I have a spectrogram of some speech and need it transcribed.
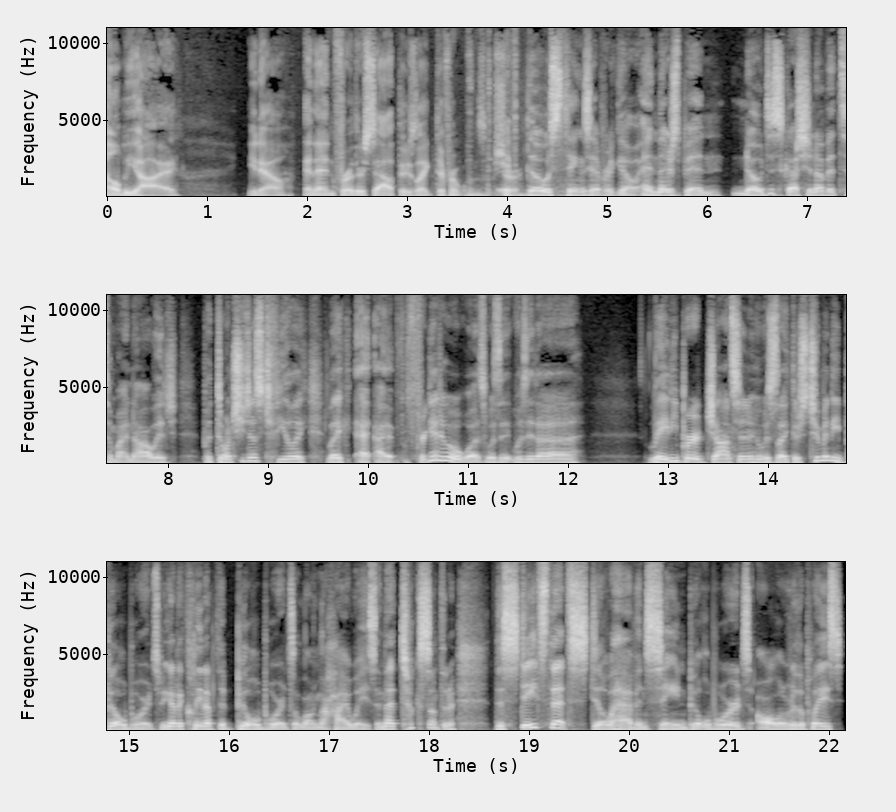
LBI you know and then further south there's like different ones I'm sure If those things ever go, and there's been no discussion of it to my knowledge, but don't you just feel like like I, I forget who it was? Was it was it uh Lady Bird Johnson who was like, "There's too many billboards. We got to clean up the billboards along the highways," and that took something. The states that still have insane billboards all over the place,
